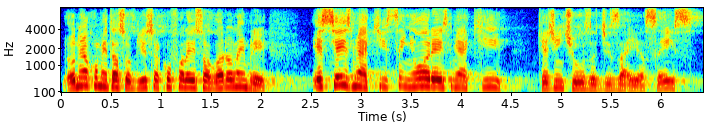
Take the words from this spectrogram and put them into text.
Eu não ia comentar sobre isso, é que eu falei isso agora, eu lembrei. Esse eis-me aqui, Senhor, eis-me aqui, que a gente usa de Isaías 6,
